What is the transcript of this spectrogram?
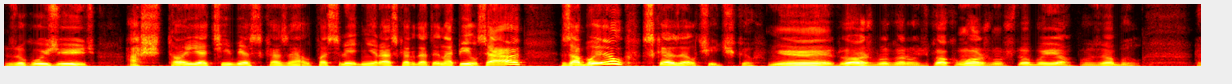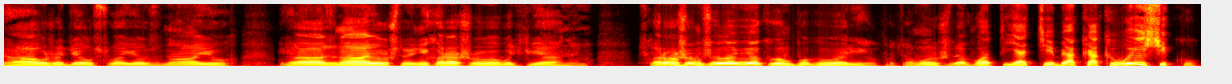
закусить. — А что я тебе сказал последний раз, когда ты напился, а? Забыл? — сказал Чичиков. — Нет, ваше благородие, как можно, чтобы я позабыл? Я уже дело свое знаю. Я знаю, что нехорошо быть пьяным. С хорошим человеком поговорил, потому что вот я тебя как высеку,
